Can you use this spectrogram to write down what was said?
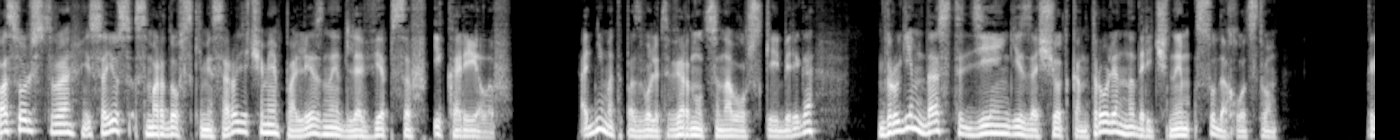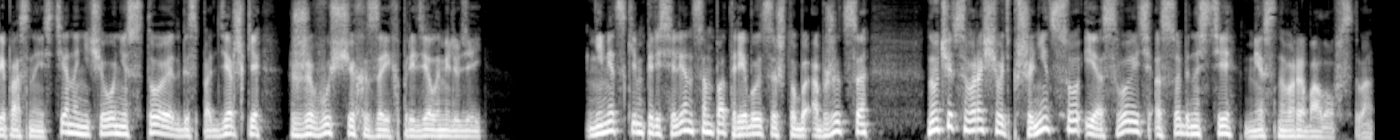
Посольство и союз с мордовскими сородичами полезны для вепсов и карелов. Одним это позволит вернуться на Волжские берега, другим даст деньги за счет контроля над речным судоходством. Крепостные стены ничего не стоят без поддержки живущих за их пределами людей. Немецким переселенцам потребуется, чтобы обжиться, научиться выращивать пшеницу и освоить особенности местного рыболовства.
